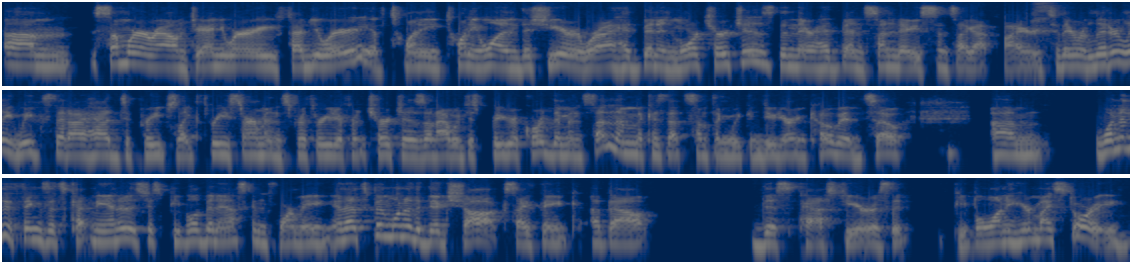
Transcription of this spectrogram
um, somewhere around January, February of 2021 this year where I had been in more churches than there had been Sundays since I got fired. So there were literally weeks that I had to preach like three sermons for three different churches, and I would just pre record them and send them because that's something we can do during COVID. So um, one of the things that's kept me in it is just people have been asking for me. And that's been one of the big shocks, I think, about this past year is that people want to hear my story.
